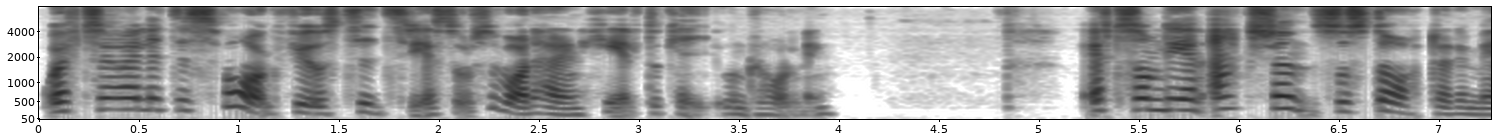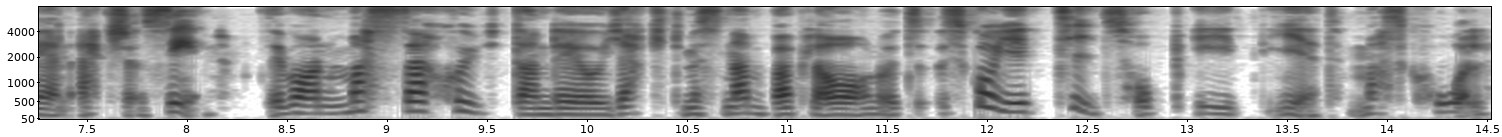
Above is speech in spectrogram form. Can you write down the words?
Och eftersom jag är lite svag för just tidsresor så var det här en helt okej underhållning. Eftersom det är en action så startar det med en actionscen. Det var en massa skjutande och jakt med snabba plan och ett skojigt tidshopp i, i ett maskhål.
